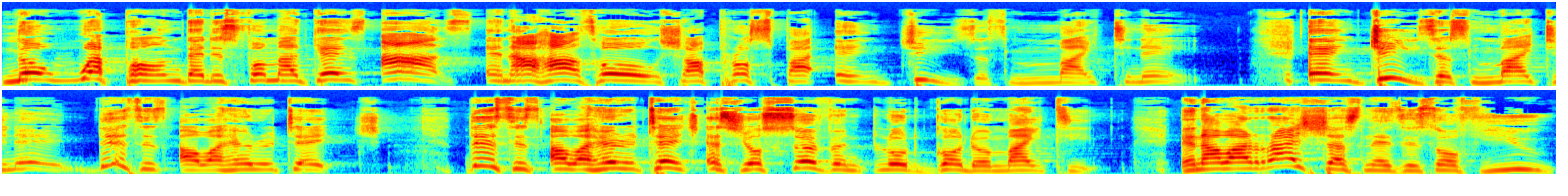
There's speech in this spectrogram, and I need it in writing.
No weapon that is formed against us and our household shall prosper in Jesus' mighty name. In Jesus' mighty name. This is our heritage. This is our heritage as your servant, Lord God Almighty. And our righteousness is of you.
